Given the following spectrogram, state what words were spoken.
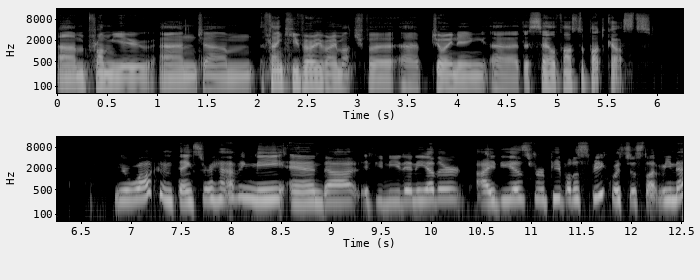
um, from you. And um, thank you very, very much for uh, joining uh, the Sail Faster podcasts. You're welcome. Thanks for having me. And uh, if you need any other ideas for people to speak with, just let me know.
